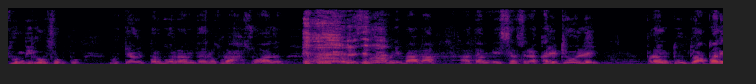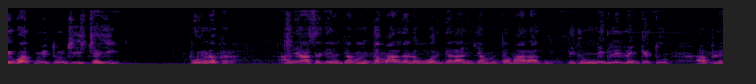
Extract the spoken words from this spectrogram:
धुंदी घेऊ शकतो. मग त्यावेळेस प्रभू रामदासला थोडं हसू आलं. म्हणे बाबा आता मी खाली ठेवले. परंतु द्वापार युगात मी तुमची इच्छा ही पूर्ण करा. आणि असं त्याने जामंत महाराजाला वर दिला आणि जामंत महाराज तिथून निघले. लंकेतून आपले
